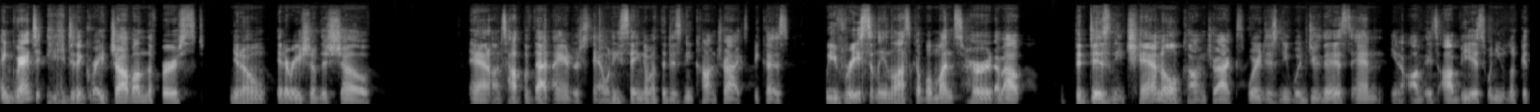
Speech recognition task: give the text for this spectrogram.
and granted, he did a great job on the first, you know, iteration of the show. And on top of that, I understand what he's saying about the Disney contracts because we've recently in the last couple of months heard about the Disney Channel contracts where Disney would do this, and you know, it's obvious when you look at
